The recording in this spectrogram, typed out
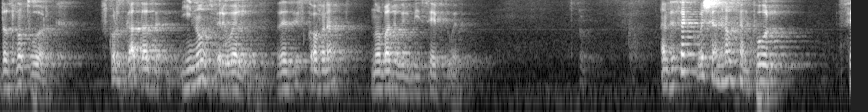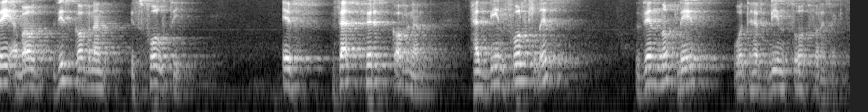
does not work? Of course, God doesn't. He knows very well that this covenant nobody will be saved with. And the second question, how St. Paul say about this covenant is faulty. If that first covenant had been faultless, then no place would have been sought for a second.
